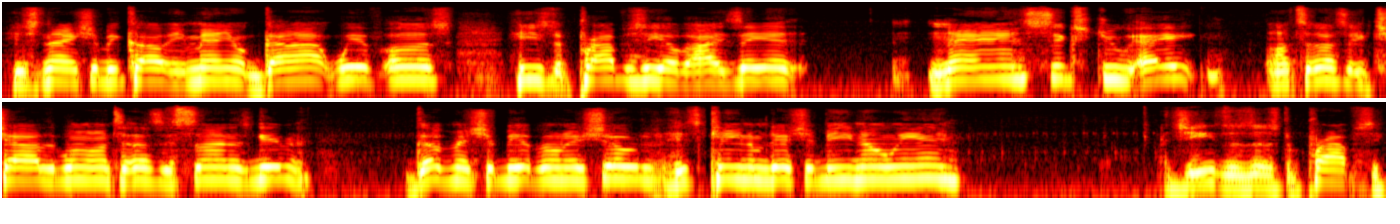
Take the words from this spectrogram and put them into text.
His name shall be called Emmanuel God with us. He's the prophecy of Isaiah 9 6 through 8 unto us a child is born unto us a son is given. Government should be up on his shoulders. His kingdom there should be no end. Jesus is the prophecy.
